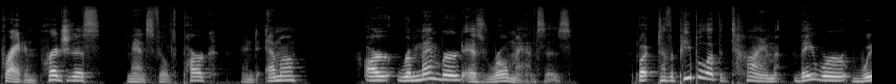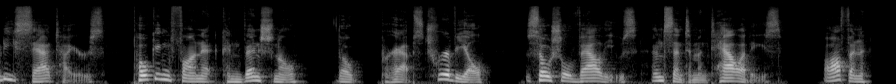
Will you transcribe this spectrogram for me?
Pride and Prejudice, Mansfield Park, and Emma, are remembered as romances. But to the people at the time, they were witty satires poking fun at conventional, though perhaps trivial, social values and sentimentalities, often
